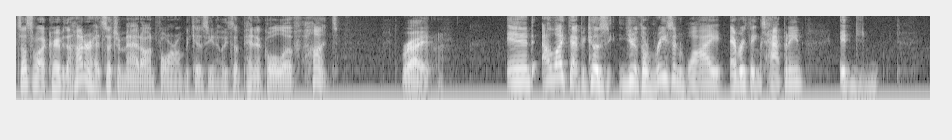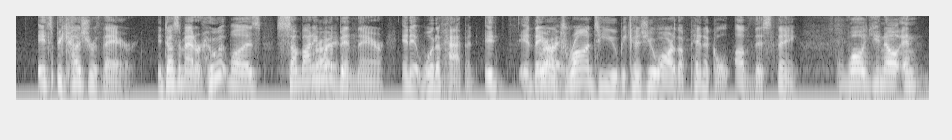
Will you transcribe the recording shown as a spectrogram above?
It's also why Kraven the Hunter had such a mad on for him because you know he's the pinnacle of hunt. Right. And I like that because you're the reason why everything's happening. It it's because you're there. It doesn't matter who it was. Somebody would have been there, and it would have happened. It, it they are drawn to you because you are the pinnacle of this thing. Well, you know, and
